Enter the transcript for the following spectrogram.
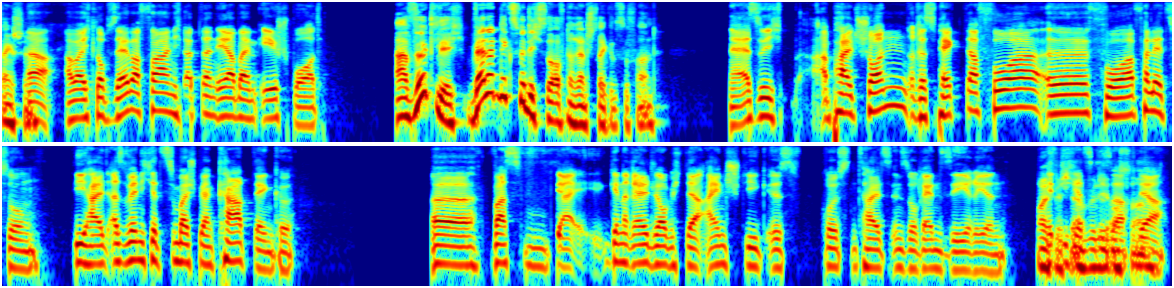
Dankeschön. Ja, aber ich glaube, selber fahren, ich bleib dann eher beim E-Sport. Ah, wirklich? Wäre das nichts für dich, so auf eine Rennstrecke zu fahren? Ja, also ich hab halt schon Respekt davor, äh, vor Verletzungen. Die halt, also wenn ich jetzt zum Beispiel an Kart denke, äh, was ja generell, glaube ich, der Einstieg ist, größtenteils in so Rennserien. Hätte ich jetzt würde ich auch gesagt, sagen. ja.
